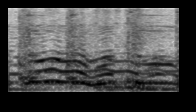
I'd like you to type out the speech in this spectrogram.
तो तू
